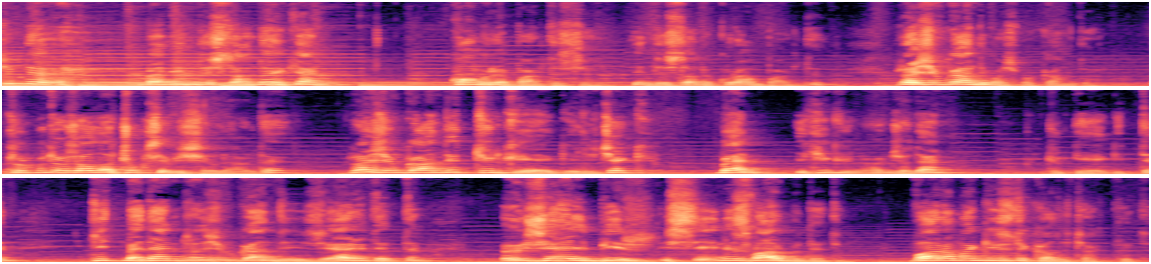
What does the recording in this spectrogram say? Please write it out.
Şimdi ben Hindistan'dayken Kongre Partisi, Hindistan'ı kuran parti, Rajiv Gandhi başbakandı. Turgut Özal'la çok sevişirlerdi. Rajiv Gandhi Türkiye'ye gelecek. Ben iki gün önceden Türkiye'ye gittim. Gitmeden Rajiv Gandhi'yi ziyaret ettim. Özel bir isteğiniz var mı dedim. Var ama gizli kalacak dedi.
